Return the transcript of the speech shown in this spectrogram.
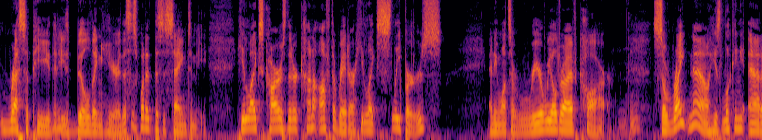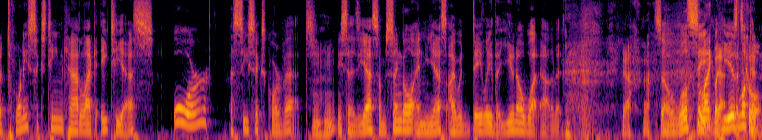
recipe that he's building here. This is what it, this is saying to me. He likes cars that are kind of off the radar. He likes sleepers, and he wants a rear-wheel drive car. Mm-hmm. So right now he's looking at a 2016 Cadillac ATS or a C6 Corvette. Mm-hmm. He says, "Yes, I'm single, and yes, I would daily the you know what out of it." Yeah. So we'll see. Like but that. he is That's looking. cool.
